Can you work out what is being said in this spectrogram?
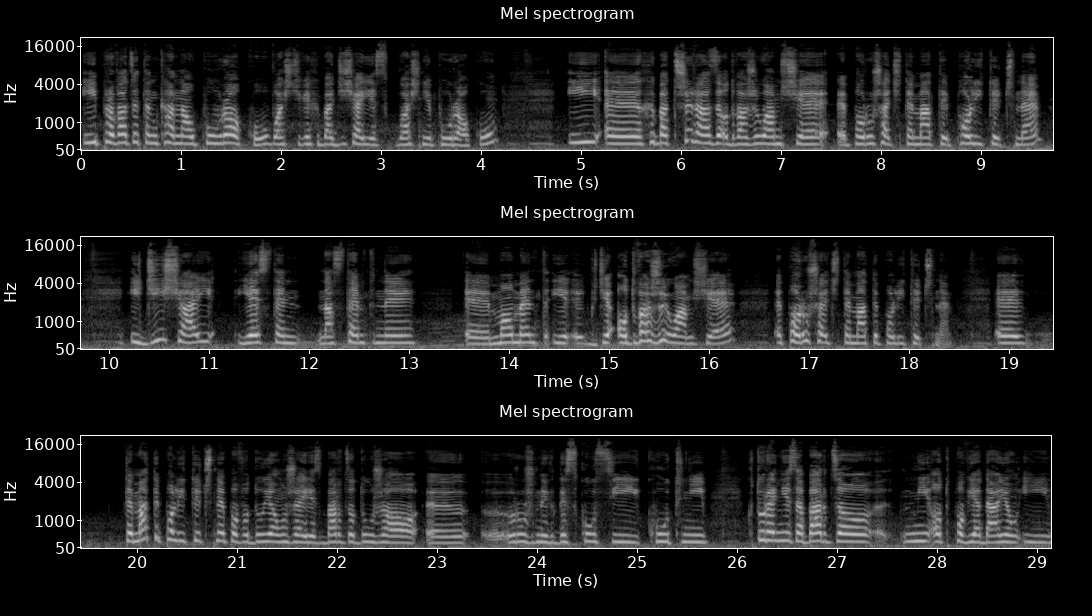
I prowadzę ten kanał pół roku, właściwie chyba dzisiaj jest właśnie pół roku. I e, chyba trzy razy odważyłam się e, poruszać tematy polityczne. I dzisiaj jest ten następny e, moment, e, gdzie odważyłam się poruszać tematy polityczne. E, Tematy polityczne powodują, że jest bardzo dużo e, różnych dyskusji, kłótni, które nie za bardzo mi odpowiadają i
